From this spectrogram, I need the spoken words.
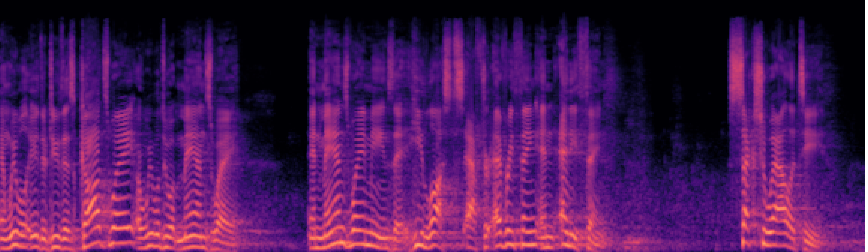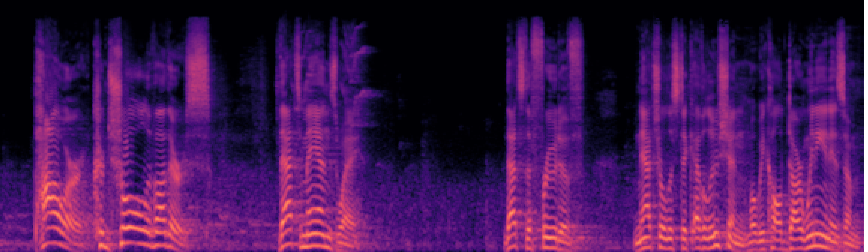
And we will either do this God's way or we will do it man's way. And man's way means that he lusts after everything and anything sexuality, power, control of others. That's man's way. That's the fruit of naturalistic evolution, what we call Darwinianism.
